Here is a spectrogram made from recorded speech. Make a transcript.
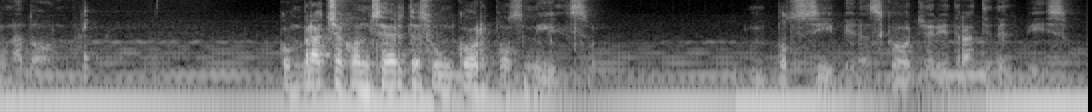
Una donna. Con braccia concerte su un corpo smilzo. Impossibile scorgere i tratti del viso.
